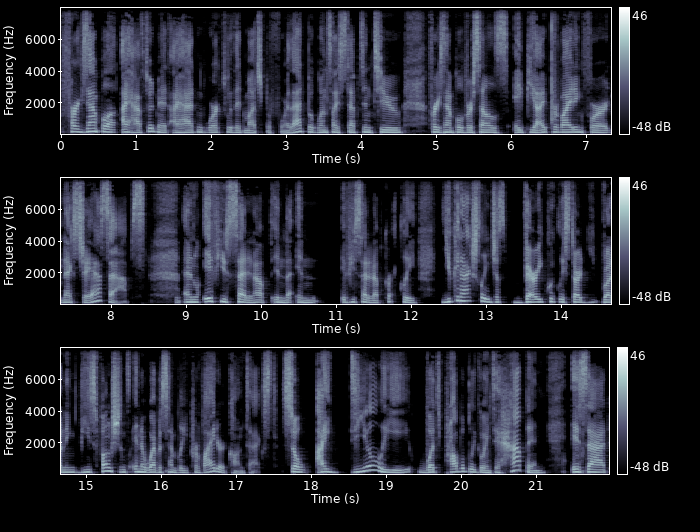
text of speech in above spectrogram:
For example, I have to admit, I hadn't worked with it much before that, but once I stepped into, for example, Vercel's API providing for Next.js apps, and if you set it up in the, in, if you set it up correctly, you can actually just very quickly start running these functions in a WebAssembly provider context. So ideally, what's probably going to happen is that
